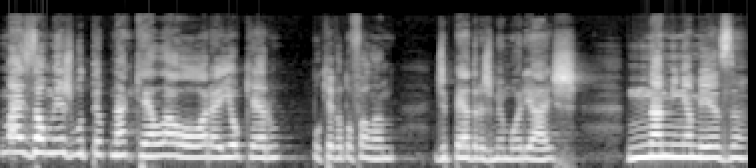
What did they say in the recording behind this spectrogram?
Mas, ao mesmo tempo, naquela hora, e eu quero, por que eu estou falando de pedras memoriais? Na minha mesa,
